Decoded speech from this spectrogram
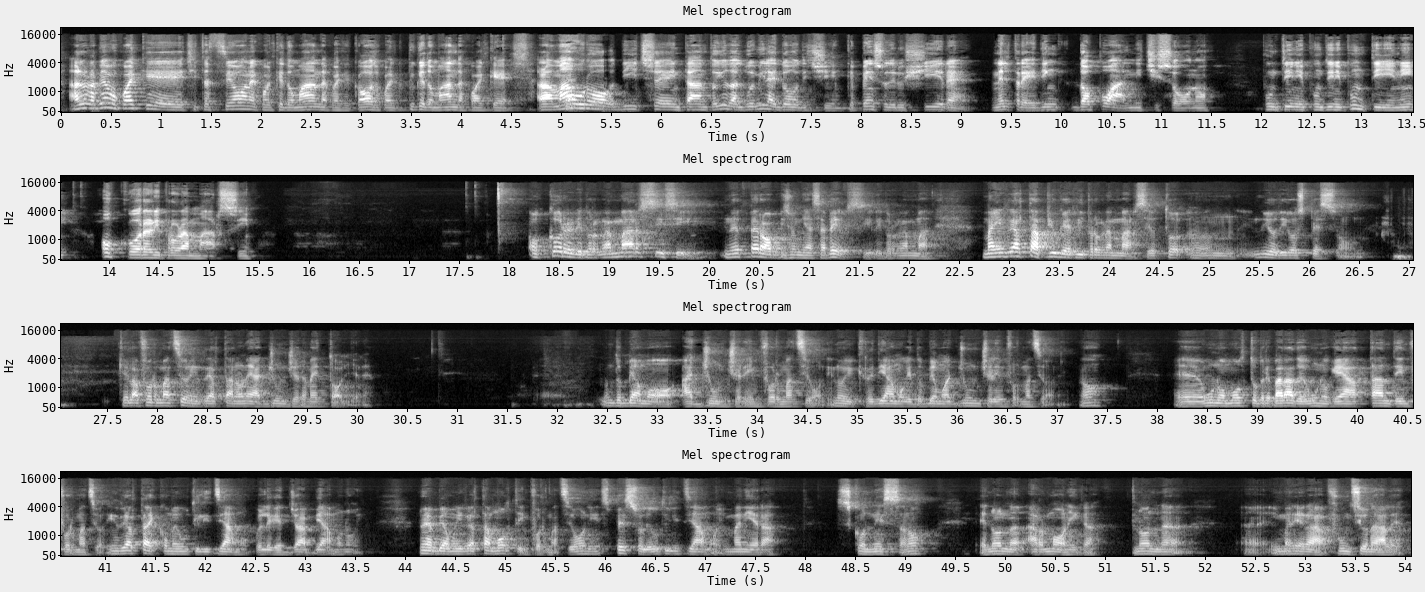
Allora abbiamo qualche citazione, qualche domanda, qualche cosa, qualche, più che domanda, qualche... Allora Mauro dice intanto, io dal 2012 che penso di riuscire nel trading, dopo anni ci sono, puntini, puntini, puntini, occorre riprogrammarsi. Occorre riprogrammarsi, sì, però bisogna sapersi riprogrammare. Ma in realtà più che riprogrammarsi, ehm, io dico spesso che la formazione in realtà non è aggiungere ma è togliere. Non dobbiamo aggiungere informazioni, noi crediamo che dobbiamo aggiungere informazioni, no? Eh, uno molto preparato è uno che ha tante informazioni, in realtà è come utilizziamo quelle che già abbiamo noi. Noi abbiamo in realtà molte informazioni, spesso le utilizziamo in maniera sconnessa, no? E non armonica, non eh, in maniera funzionale.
